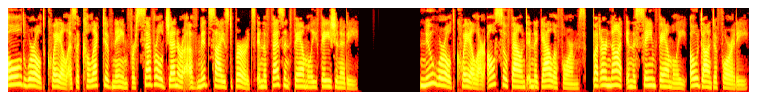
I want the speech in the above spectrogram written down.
Old World quail is a collective name for several genera of mid-sized birds in the pheasant family Phasianidae. New World quail are also found in the galliforms, but are not in the same family Odontophoridae.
